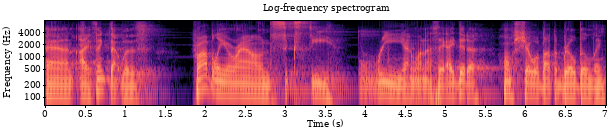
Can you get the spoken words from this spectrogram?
and I think that was probably around 63, I want to say. I did a whole show about the Brill Building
